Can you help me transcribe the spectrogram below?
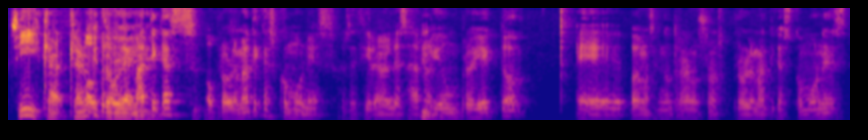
Sí, claro, claro o problemáticas O problemáticas comunes. Es decir, en el desarrollo de un proyecto eh, podemos encontrarnos unas problemáticas comunes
